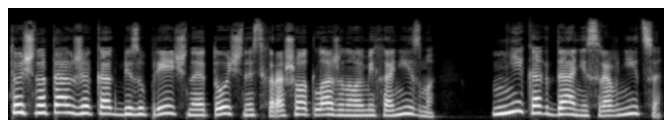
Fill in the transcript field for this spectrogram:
Точно так же, как безупречная точность хорошо отлаженного механизма никогда не сравнится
